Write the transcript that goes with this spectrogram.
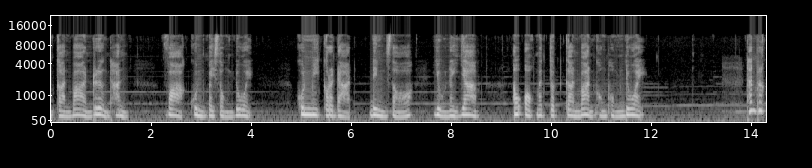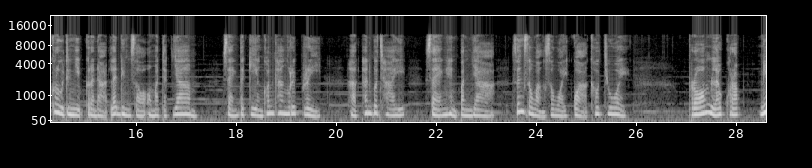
ำการบ้านเรื่องท่าน ฝากคุณไปส่งด้วย คุณมีกระดาษ ดินสอ อยู่ในย่าม เอาออกมาจดการบ้านของผมด้วย ท่านพระครูจึงหยิบกระดาษและดินสอออกมาจากย่าม แสงตะเกียงค่อนข้างริบหรี่ หากท่านก็ใช้ แสงแห่งปัญญา ซึ่งสว่างสวัยกว่าเข้าช่วย พร้อมแล้วครับ นิ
